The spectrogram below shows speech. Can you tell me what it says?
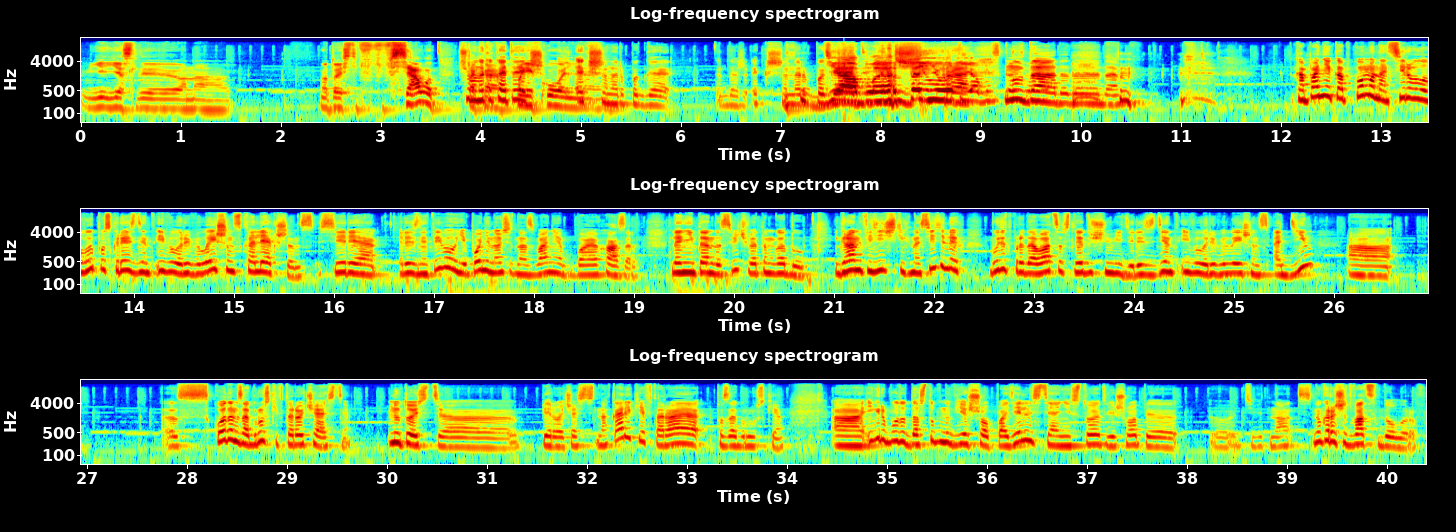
Если она... Ну, то есть вся вот она такая какая-то экш- прикольная. экшен RPG. Даже экшен RPG. Диабло отдает, я бы сказал. Ну да, да, да, да, да. Компания Capcom анонсировала выпуск Resident Evil Revelations Collections. Серия Resident Evil в Японии носит название Biohazard для Nintendo Switch в этом году. Игра на физических носителях будет продаваться в следующем виде. Resident Evil Revelations 1 а, с кодом загрузки второй части. Ну, то есть, э, первая часть на карике, вторая по загрузке. А, игры будут доступны в eShop. По отдельности они стоят в eShop э, 19... Ну, короче, 20 долларов.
